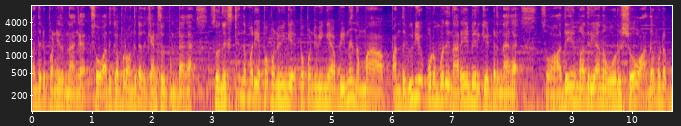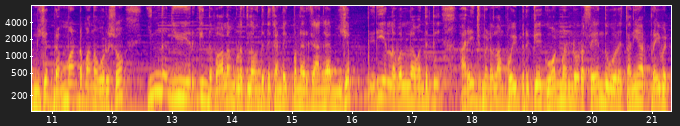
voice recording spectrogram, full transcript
வந்துட்டு பண்ணியிருந்தாங்க. ஸோ அதுக்கப்புறம் வந்துட்டு அதை கேன்சல் பண்ணிட்டாங்க. ஸோ நெக்ஸ்ட் இந்த மாதிரி எப்போ பண்ணுவீங்க எப்போ பண்ணுவீங்க அப்படின்னு நம்ம அந்த வீடியோ போடும்போது நிறைய பேர் கேட்டிருந்தாங்க. ஸோ அதே மாதிரியான ஒரு ஷோ அதை விட மிக பிரம்மாண்டமான ஒரு ஷோ இந்த நியூ இயருக்கு இந்த வாலங்குளத்தில் வந்துட்டு கண்டக்ட் பண்ணியிருக்காங்க. மிக பெரிய லெவலில் வந்துட்டு அரேஞ்ச்மெண்ட்டெல்லாம் போயிட்டுருக்கு. கவர்மெண்ட்டோட சேர்ந்து ஒரு தனியார் ப்ரைவேட்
